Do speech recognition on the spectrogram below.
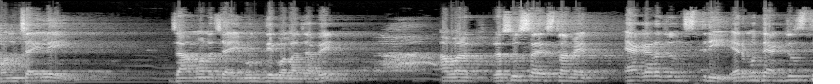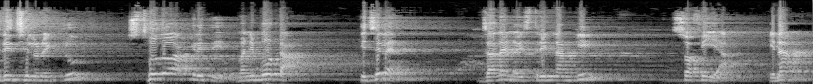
মন চাইলেই যা মনে চাই মুখ দিয়ে বলা যাবে। আমার রাসুসাহ ইসলামের এগারো জন স্ত্রী, এর মধ্যে একজন স্ত্রী ছিলেন একটু স্থূল আকৃতির মানে মোটা। কি ছিলেন? জানেন ওই স্ত্রীর নাম কি? সফিয়া। কি না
